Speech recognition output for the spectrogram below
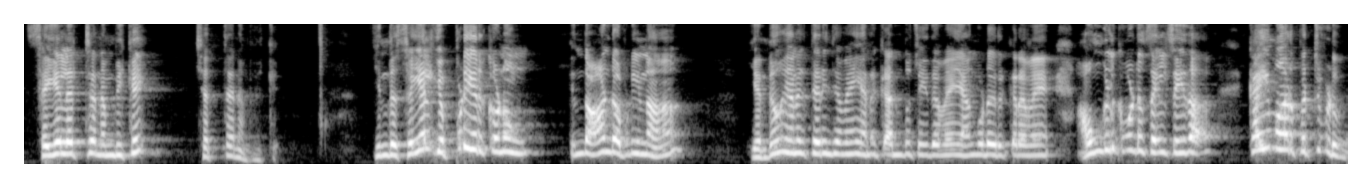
செயலற்ற நம்பிக்கை செத்த நம்பிக்கை. இந்த செயல் எப்படி இருக்கணும்? இந்த ஆண்டு அப்படின்னா என்னோ எனக்கு தெரிஞ்சவன் எனக்கு அன்பு செய்தவன் என் கூட இருக்கிறவன் அவங்களுக்கு மட்டும் செயல் செய்தால் கைமாறு பெற்றுவிடும்.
